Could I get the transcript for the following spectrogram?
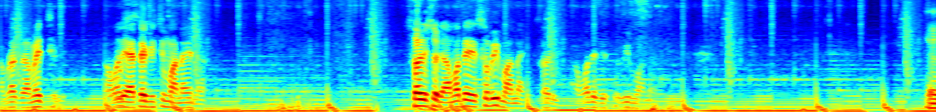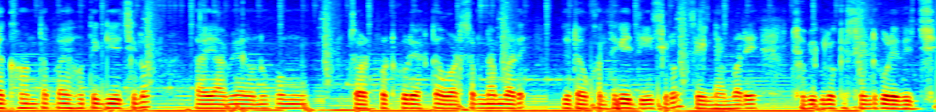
আমরা গ্রামের ছেলে আমাদের এত কিছু মানায় না। সরি সরি আমাদের এসবই মানায় সরি আমাদের এসবই মানায়। এক ঘণ্টা প্রায় হতে গিয়েছিল তাই আমি আর অনুপম চটপট করে একটা হোয়াটসঅ্যাপ নাম্বারে যেটা ওখান থেকেই দিয়েছিল সেই নাম্বারে ছবিগুলোকে সেন্ড করে দিচ্ছি।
